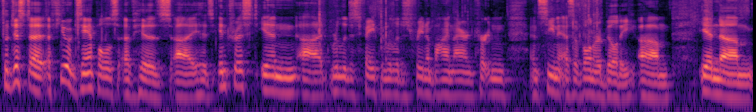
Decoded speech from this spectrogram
So, just a, a few examples of his uh, his interest in uh, religious faith and religious freedom behind the Iron Curtain, and seen it as a vulnerability. Um, in um,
